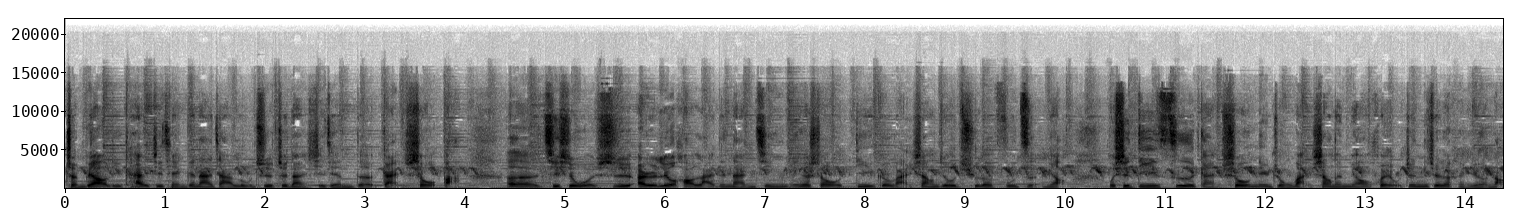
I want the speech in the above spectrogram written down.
准备要离开之前跟大家录制这段时间的感受吧。呃，其实我是二月六号来的南京，那个时候我第一个晚上就去了夫子庙。我是第一次感受那种晚上的庙会，我真的觉得很热闹。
